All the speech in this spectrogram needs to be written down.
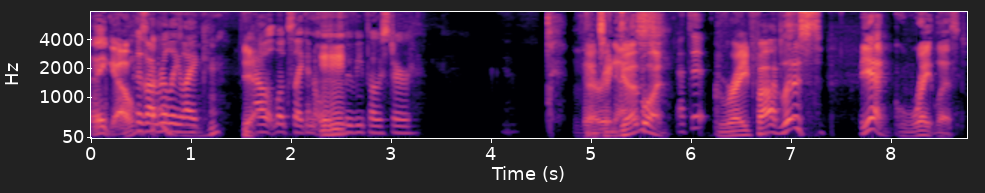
There you go. because I really like Yeah. how it looks like an old Mm-hmm. movie poster. Very That's a nice. good one. That's it. Great five list. Yeah, great list.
